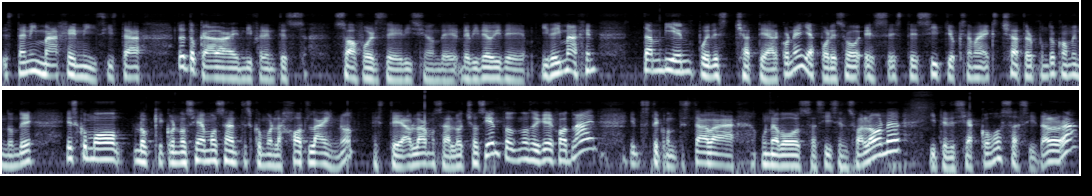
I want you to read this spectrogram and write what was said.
está en imagen y sí está retocada en diferentes softwares de edición de, de video y de, y de imagen, también puedes chatear con ella. Por eso es este sitio que se llama xchatter.com en donde es como lo que conocíamos antes como la hotline, ¿no? Este, hablábamos al 800, no sé qué hotline, y entonces te contestaba una voz así sensualona y te decía cosas y tal,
